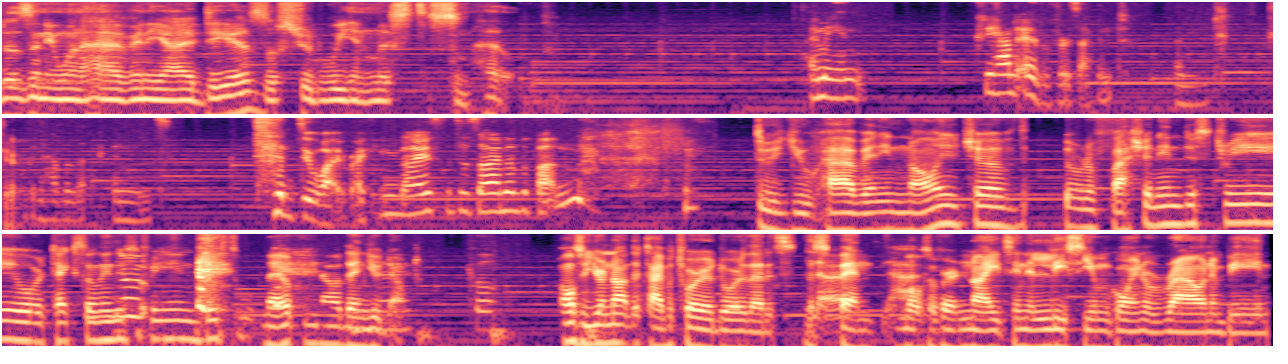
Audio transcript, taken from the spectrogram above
does anyone have any ideas, or should we enlist some help? I mean, could you hand it over for a second? And Sure. I'm gonna have a look. And do I recognize the design of the button? Do you have any knowledge of the sort of fashion industry or textile industry in Bristol? No, no, then you No. don't. Cool. Also, you're not the type of Toreador that is that No, spend nah. most of her nights in Elysium going around and being.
